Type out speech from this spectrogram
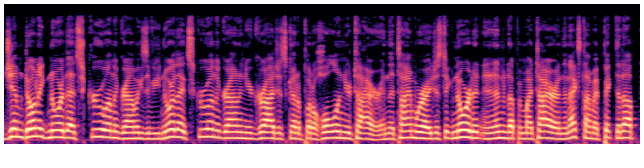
Jim, don't ignore that screw on the ground because if you ignore that screw on the ground in your garage, it's going to put a hole in your tire. And the time where I just ignored it and it ended up in my tire, and the next time I picked it up,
